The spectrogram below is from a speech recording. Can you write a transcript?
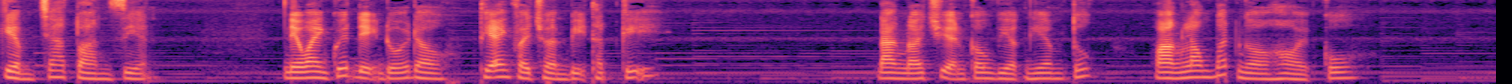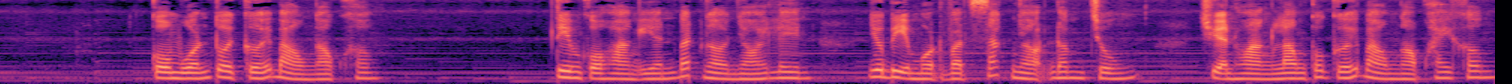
kiểm tra toàn diện. Nếu anh quyết định đối đầu thì anh phải chuẩn bị thật kỹ. Đang nói chuyện công việc nghiêm túc, Hoàng Long bất ngờ hỏi cô. Cô muốn tôi cưới Bảo Ngọc không? Tim của Hoàng Yến bất ngờ nhói lên như bị một vật sắc nhọn đâm trúng. Chuyện Hoàng Long có cưới Bảo Ngọc hay không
